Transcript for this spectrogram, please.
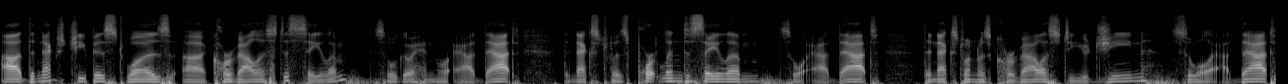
Uh, the next cheapest was uh, Corvallis to Salem, so we'll go ahead and we'll add that. The next was Portland to Salem, so we'll add that. The next one was Corvallis to Eugene, so we'll add that.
